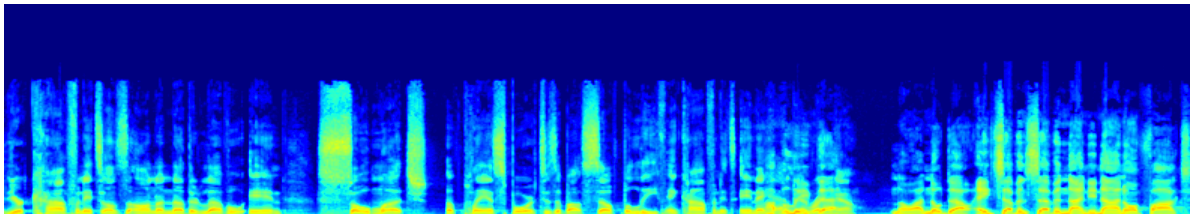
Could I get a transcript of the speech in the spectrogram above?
Your confidence is on another level, and so much of playing sports is about self belief and confidence, and they I have that right that. now. No, I no doubt. 877 99 on Fox.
